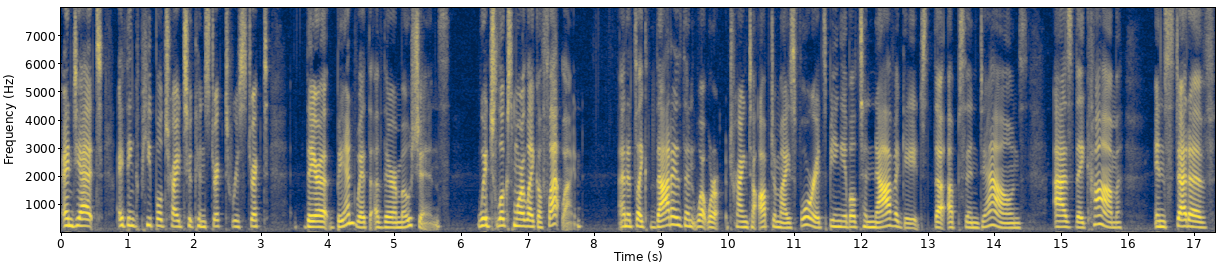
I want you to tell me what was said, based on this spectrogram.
And yet, I think people try to constrict, restrict their bandwidth of their emotions, which looks more like a flatline. And it's like that isn't what we're trying to optimize for. It's being able to navigate the ups and downs as they come instead of,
